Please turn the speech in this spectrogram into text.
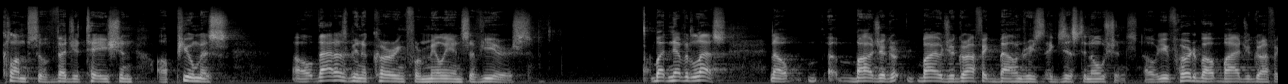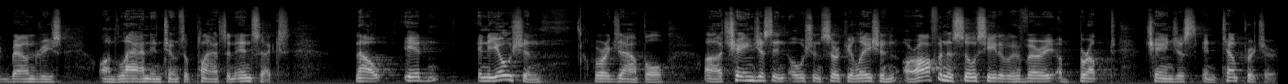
clumps of vegetation or pumice, that has been occurring for millions of years. But nevertheless, now, biogeographic boundaries exist in oceans. Now, you've heard about biogeographic boundaries on land in terms of plants and insects. Now, in, in the ocean, for example, uh, changes in ocean circulation are often associated with very abrupt changes in temperature.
